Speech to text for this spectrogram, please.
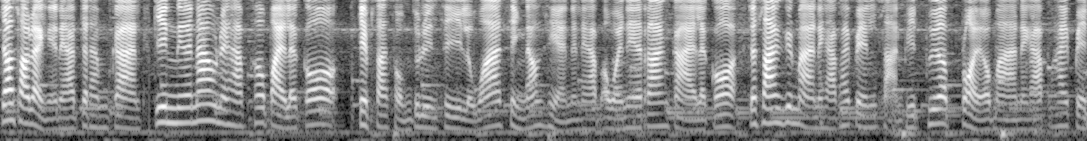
เจ้าซาแรกเนี่ยนะครับจะทำการกินเนื้อเน่านะครับเข้าไปแล้วก็เก็บสะสมจุลินทรีย์หรือว่าสิ่งเน่าเสียเนยนะครับเอาไว้ในร่างกายแล้วก็จะสร้างขึ้นมานะครับให้เป็นสารพิษเพื่อปล่อยออกมานะครับให้เป็น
